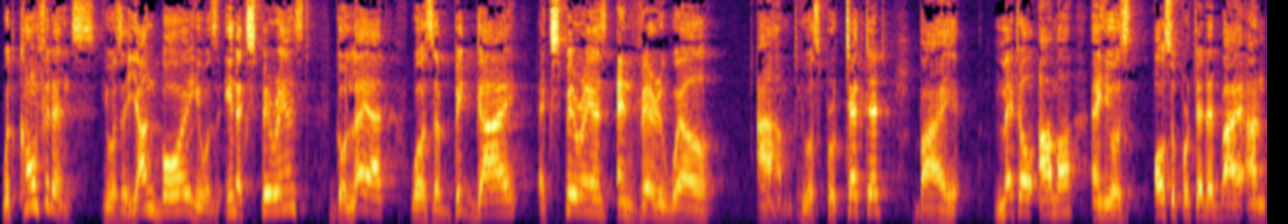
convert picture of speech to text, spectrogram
with confidence. He was a young boy, he was inexperienced. Goliath was a big guy, experienced, and very well armed. He was protected by metal armor, and he was also protected by an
